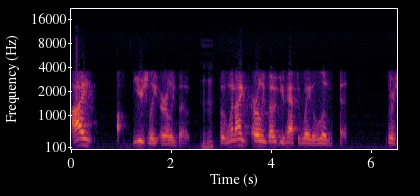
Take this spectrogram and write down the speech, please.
I usually early vote. Mm-hmm. But when I early vote, you have to wait a little bit. There's,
